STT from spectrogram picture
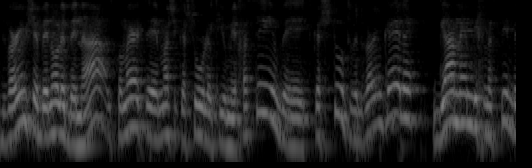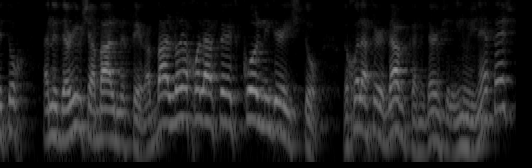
דברים שבינו לבינה, זאת אומרת אה, מה שקשור לקיום יחסים והתקשטות ודברים כאלה, גם הם נכנסים בתוך הנדרים שהבעל מפר. הבעל לא יכול להפר את כל נדרי אשתו, יכול להפר דווקא נדרים של עינוי נפש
